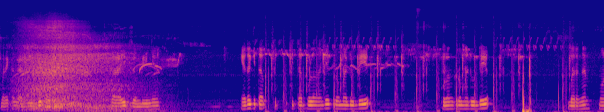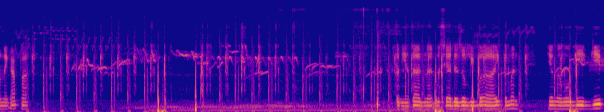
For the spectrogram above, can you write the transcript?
Mereka nggak gigit baik zombinya. Ya udah kita, kita pulang aja ke rumah Dude pulang ke rumah Dude barengan mau naik apa? Ternyata masih ada zombie baik teman. Yang nggak mau gigit.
